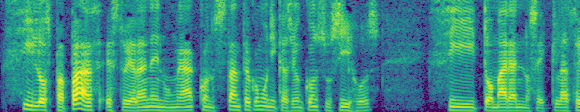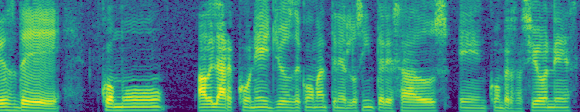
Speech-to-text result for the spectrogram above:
Si los papás estuvieran en una constante comunicación con sus hijos, si tomaran, no sé, clases de cómo hablar con ellos, de cómo mantenerlos interesados en conversaciones,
